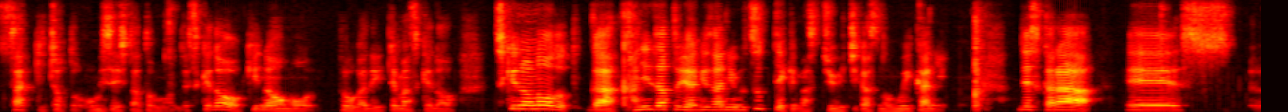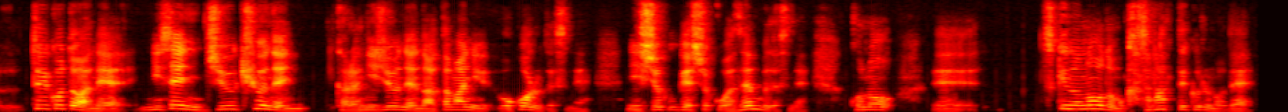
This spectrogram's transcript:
さっきちょっとお見せしたと思うんですけど、昨日も動画で言ってますけど、月の濃度が蟹座とヤギ座に移っていきます、11月の6日に。ですから、えーということはね、2019年から20年の頭に起こるですね、日食月食は全部ですね、この、えー、月の濃度も重なってくるので、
